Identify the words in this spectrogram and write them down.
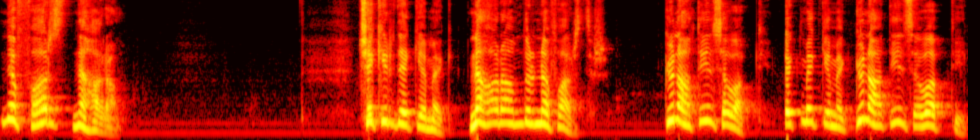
Ne farz ne haram. Çekirdek yemek ne haramdır ne farzdır. Günah değil sevap değil. Ekmek yemek günah değil sevap değil.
